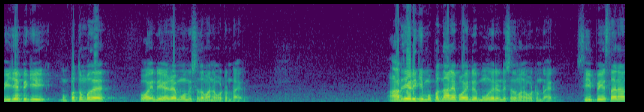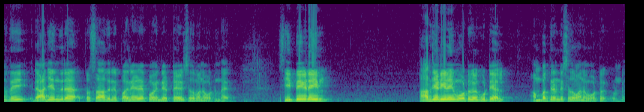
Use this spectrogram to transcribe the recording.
ബി ജെ പിക്ക് മുപ്പത്തൊമ്പത് പോയിന്റ് ഏഴ് മൂന്ന് ശതമാനം വോട്ടുണ്ടായിരുന്നു. ആർ ജെ ഡിക്ക് മുപ്പത്തിനാല് പോയിന്റ് മൂന്ന് രണ്ട് ശതമാനം വോട്ടുണ്ടായിരുന്നു. സി പി ഐ സ്ഥാനാർത്ഥി രാജേന്ദ്ര പ്രസാദിന് പതിനേഴ് പോയിന്റ് എട്ട് ഏഴ് ശതമാനം വോട്ടുണ്ടായിരുന്നു. സി പി ഐയുടെയും ആർ ജെ ഡിയുടെയും വോട്ടുകൾ കൂട്ടിയാൽ അമ്പത്തിരണ്ട് ശതമാനം വോട്ട് ഉണ്ട്.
